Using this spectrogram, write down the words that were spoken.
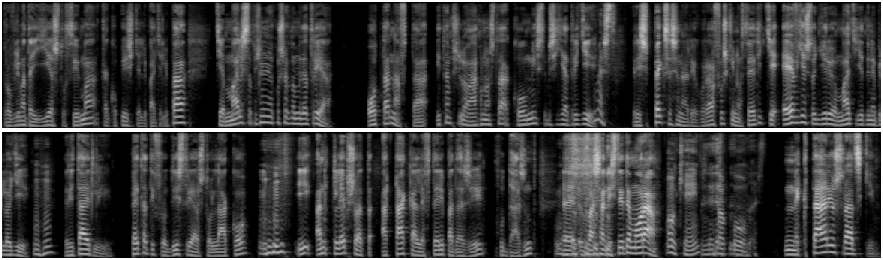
προβλήματα υγείας στο θύμα, κακοποίηση κλπ. κλπ. Και μάλιστα το 1973. Όταν αυτά ήταν ψηλοάγνωστα ακόμη στην ψυχιατρική. Μάλιστα. Respect σε σεναριογράφους, σκηνοθέτη και έβγε στον κύριο Μάκη για την επιλογή. Μμμ. Retitle. Πέτα τη φροντίστρια στο λάκκο ή αν κλέψω ατα- ατάκα Λευτέρη Πανταζή, who doesn't, ε, βασανιστείτε μωρά. Οκ, το ακούω. Νεκτάριος Ράτσκι.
